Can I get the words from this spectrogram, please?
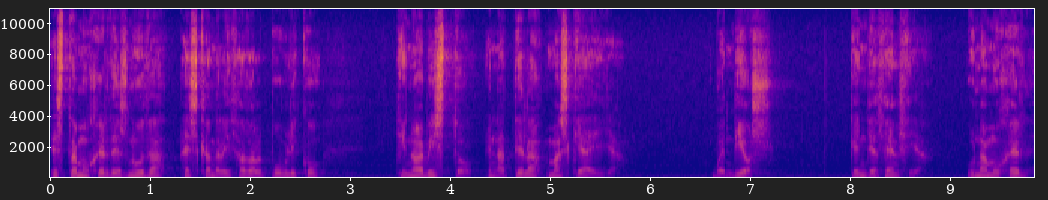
Esta mujer desnuda ha escandalizado al público que no ha visto en la tela más que a ella. Buen Dios, qué indecencia. Una mujer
